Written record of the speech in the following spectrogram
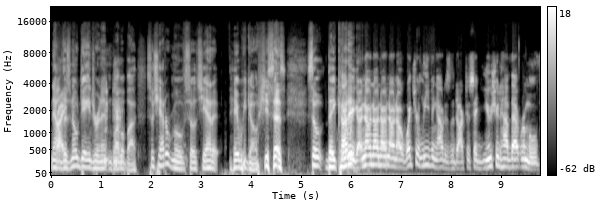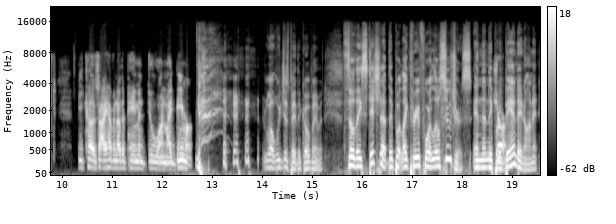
Now, Right. there's no danger in it, and blah blah blah. So she had it removed. So she had it. Here we go. She says, so they cut Here it. we go. No, no, no, no, no. What you're leaving out is the doctor said you should have that removed because I have another payment due on my Beamer. Well, we just paid the copayment. So they stitched it up. They put like three or four little sutures, and then they put a Sure. band aid on it.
